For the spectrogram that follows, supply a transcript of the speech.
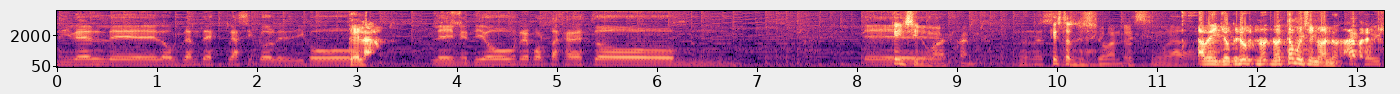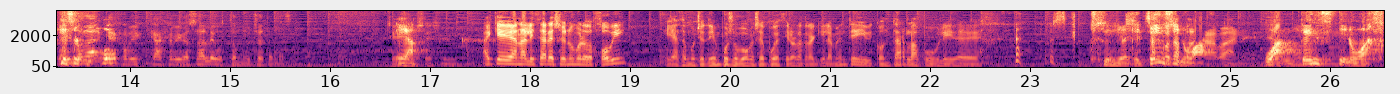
nivel de los grandes clásicos, le dedicó. Tela. Le metió un reportaje de estos. mm, eh, ¿Qué insinúas, Fran? No, no ¿Qué estás insinuando? no. A ver, yo creo que no, no estamos insinuando nada, Consola le gustó mucho este mensaje. Sí, Ya. sí, sí. Hay que analizar ese número de hobby, que ya hace mucho tiempo, supongo que se puede decir ahora tranquilamente, y contar la publi de. Sí, ¿qué, qué Esas cosas insinúas? pasaban, eh. Juan, No, ¿qué insinúas?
